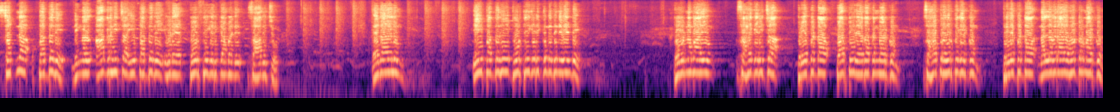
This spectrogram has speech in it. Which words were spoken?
സ്വപ്ന പദ്ധതി നിങ്ങൾ ആഗ്രഹിച്ച ഈ പദ്ധതി ഇവിടെ പൂർത്തീകരിക്കാൻ വേണ്ടി സാധിച്ചു. ഏതായാലും ഈ പദ്ധതി പൂർത്തീകരിക്കുന്നതിന് വേണ്ടി പൂർണമായും സഹകരിച്ച പ്രിയപ്പെട്ട പാർട്ടി നേതാക്കന്മാർക്കും സഹപ്രവർത്തകർക്കും പ്രിയപ്പെട്ട നല്ലവരായ വോട്ടർമാർക്കും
